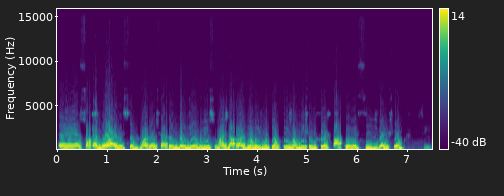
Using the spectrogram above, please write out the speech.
É, só que agora, nesses tempos modernos, os caras estão esbanjando isso, mas dá pra ver ao mesmo tempo que eles não deixam de flertar com esses velhos tempos. Sim.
